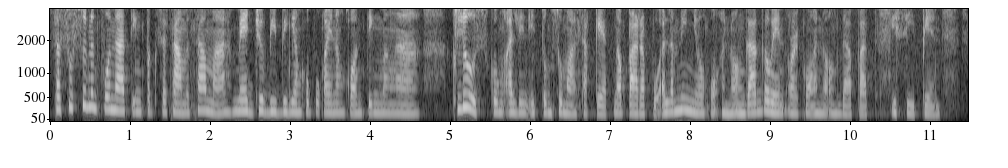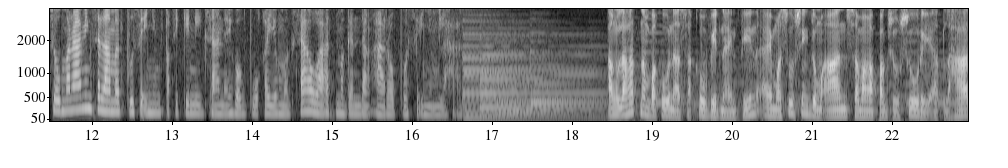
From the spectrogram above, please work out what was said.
sa susunod po nating pagsasama-sama, medyo bibigyan ko po kayo ng konting mga clues kung alin itong sumasakit no para po alam ninyo kung ano ang gagawin or kung ano ang dapat isipin. So maraming salamat po sa inyong pakikinig. Sana ay huwag po kayong magsawa at magandang araw po sa inyong lahat. Ang lahat ng bakuna sa COVID-19 ay masusing dumaan sa mga pagsusuri at lahat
